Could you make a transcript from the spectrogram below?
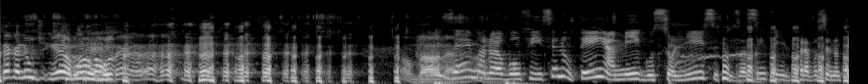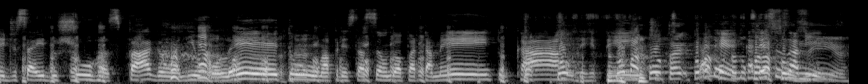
pega ali o dinheiro. Não, não, não. não dá, né? é, Manuel Bonfim, você não tem amigos solícitos, assim, que para você não ter de sair do churras, pagam ali um boleto, uma prestação do apartamento, carro, de repente. Toma conta, toma cadê, conta do cadê coraçãozinho.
